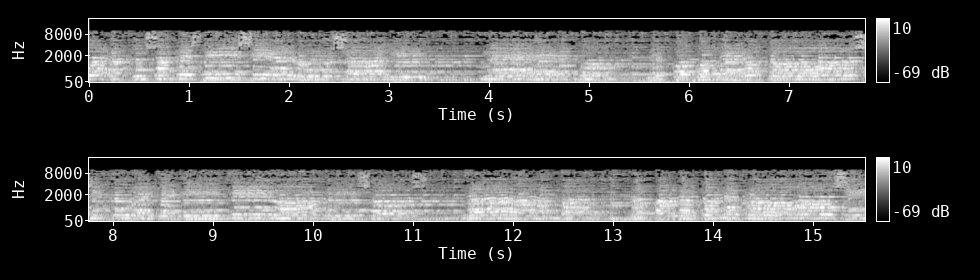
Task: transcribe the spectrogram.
ώρα τους άντρες της Ιερουσαλήμ. Με φόβο, με φόβο ερωτώσει που εγεννήθη ο Χριστός. Να πά, να πά να τον ευρώσει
